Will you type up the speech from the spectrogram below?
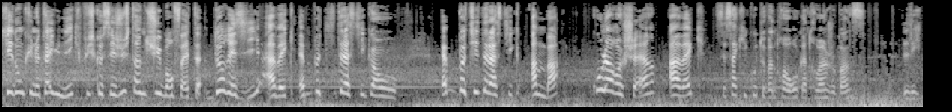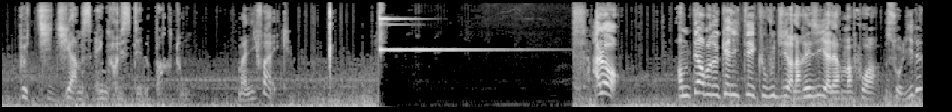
Qui est donc une taille unique puisque c'est juste un tube en fait de résille avec un petit élastique en haut, un petit élastique en bas, couleur chair avec, c'est ça qui coûte 23,80€ je pense, les petits diams incrustés de partout. Magnifique. Alors, en termes de qualité, que vous dire, la résille a l'air, ma foi, solide.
